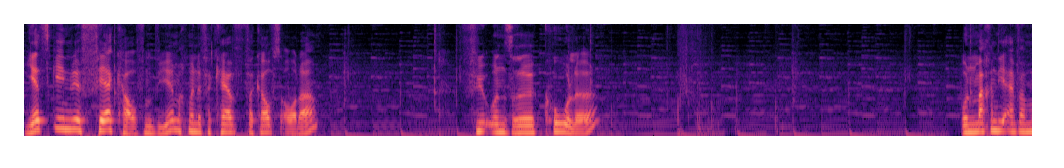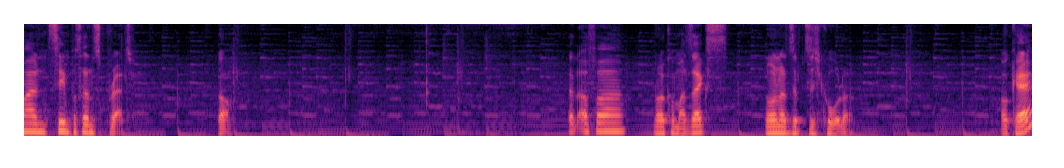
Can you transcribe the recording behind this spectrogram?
Jetzt gehen wir, verkaufen wir, machen wir eine Verkauf Verkaufsorder. Für unsere Kohle. Und machen die einfach mal einen 10% Spread. So. Set Offer 0,6, 970 Kohle. Okay.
